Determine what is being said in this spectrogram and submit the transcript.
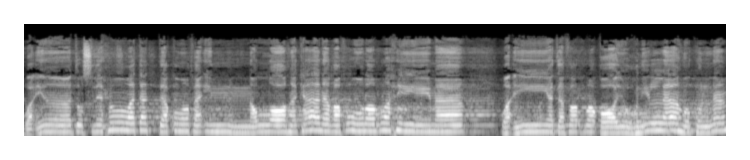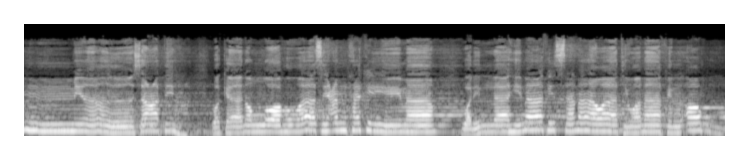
وإن تصلحوا وتتقوا فإن الله كان غفورا رحيما وإن يتفرقا يغني الله كلا من سعته وكان الله واسعا حكيما ولله ما في السماوات وما في الأرض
